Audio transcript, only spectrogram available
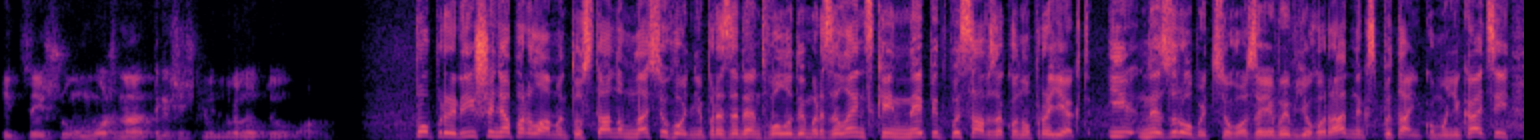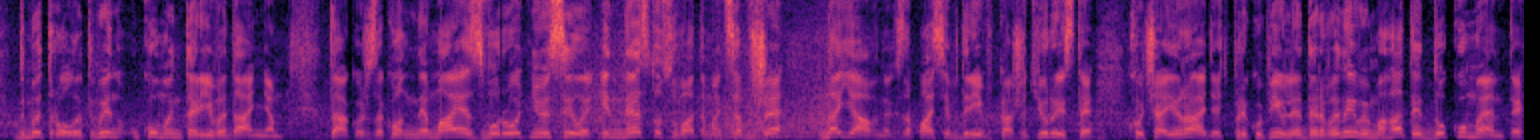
під цей шум можна трішечки відвернути увагу. Попри рішення парламенту, станом на сьогодні президент Володимир Зеленський не підписав законопроєкт і не зробить цього, заявив його радник з питань комунікацій Дмитро Литвин у коментарі видання. Також закон не має зворотньої сили і не стосуватиметься вже наявних запасів дрів, кажуть юристи. Хоча й радять при купівлі деревини вимагати документи:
